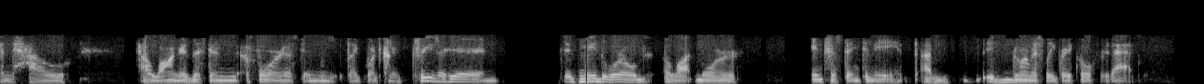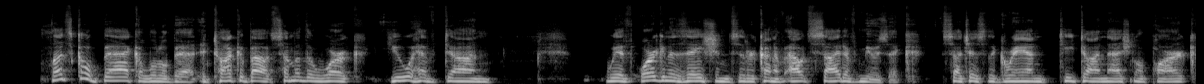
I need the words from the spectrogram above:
and how how long has this been a forest and like what kind of trees are here and it's made the world a lot more interesting to me. I'm enormously grateful for that. Let's go back a little bit and talk about some of the work you have done with organizations that are kind of outside of music such as the Grand Teton National Park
